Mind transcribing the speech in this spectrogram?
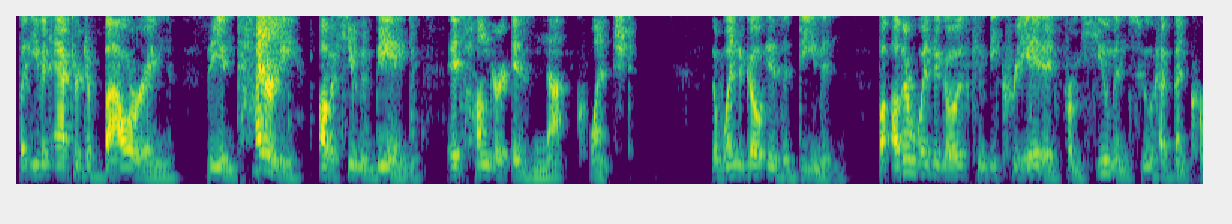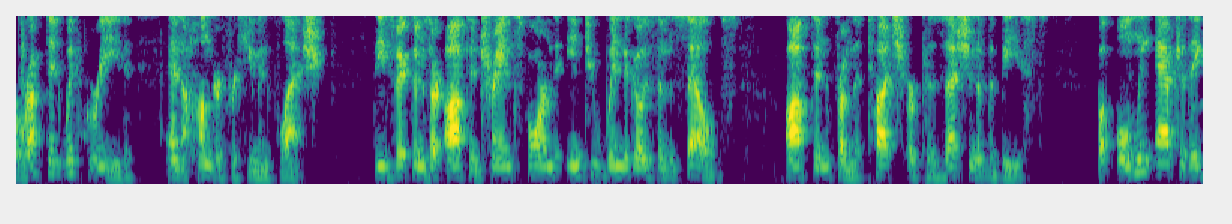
But even after devouring the entirety of a human being, its hunger is not quenched. The Wendigo is a demon, but other Wendigos can be created from humans who have been corrupted with greed and the hunger for human flesh. These victims are often transformed into Wendigos themselves, often from the touch or possession of the beast, but only after they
